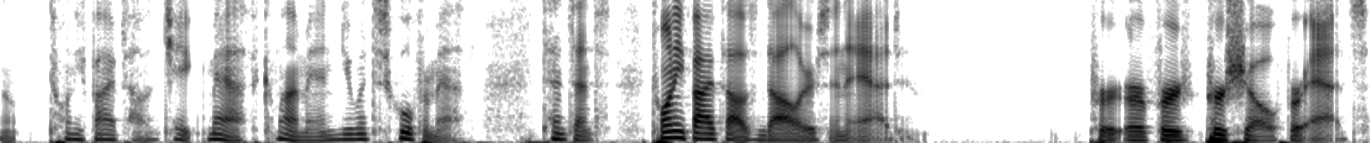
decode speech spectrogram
No, 25,000. Jake, math. Come on, man. You went to school for math. 10 cents. $25,000 an ad per or for per show for ads.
